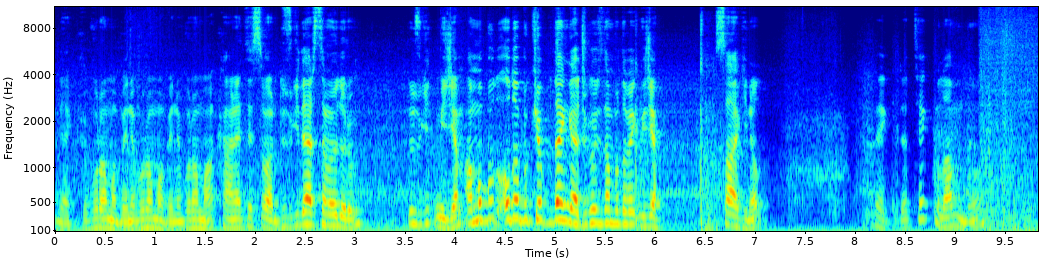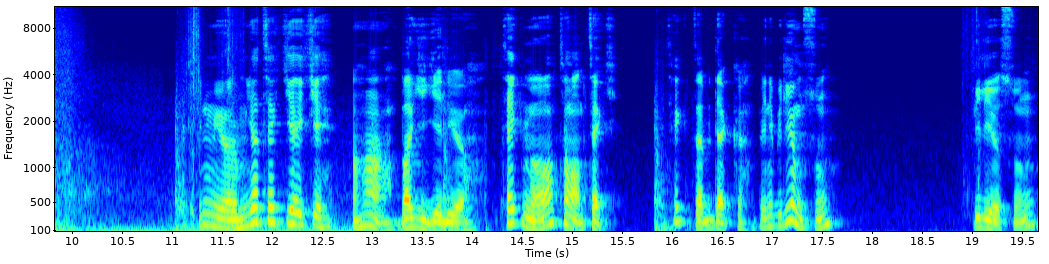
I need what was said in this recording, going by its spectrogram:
Bir dakika vurama beni vurama beni vurama. KNT'si var. Düz gidersem ölürüm. Düz gitmeyeceğim. Ama bu, o da bu köprüden gelecek. O yüzden burada bekleyeceğim. Sakin ol. Bekle. Tek mi lan bu? Bilmiyorum. Ya tek ya iki. Aha buggy geliyor. Tek mi o? Tamam tek. Tek de bir dakika. Beni biliyor musun? Biliyorsun.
